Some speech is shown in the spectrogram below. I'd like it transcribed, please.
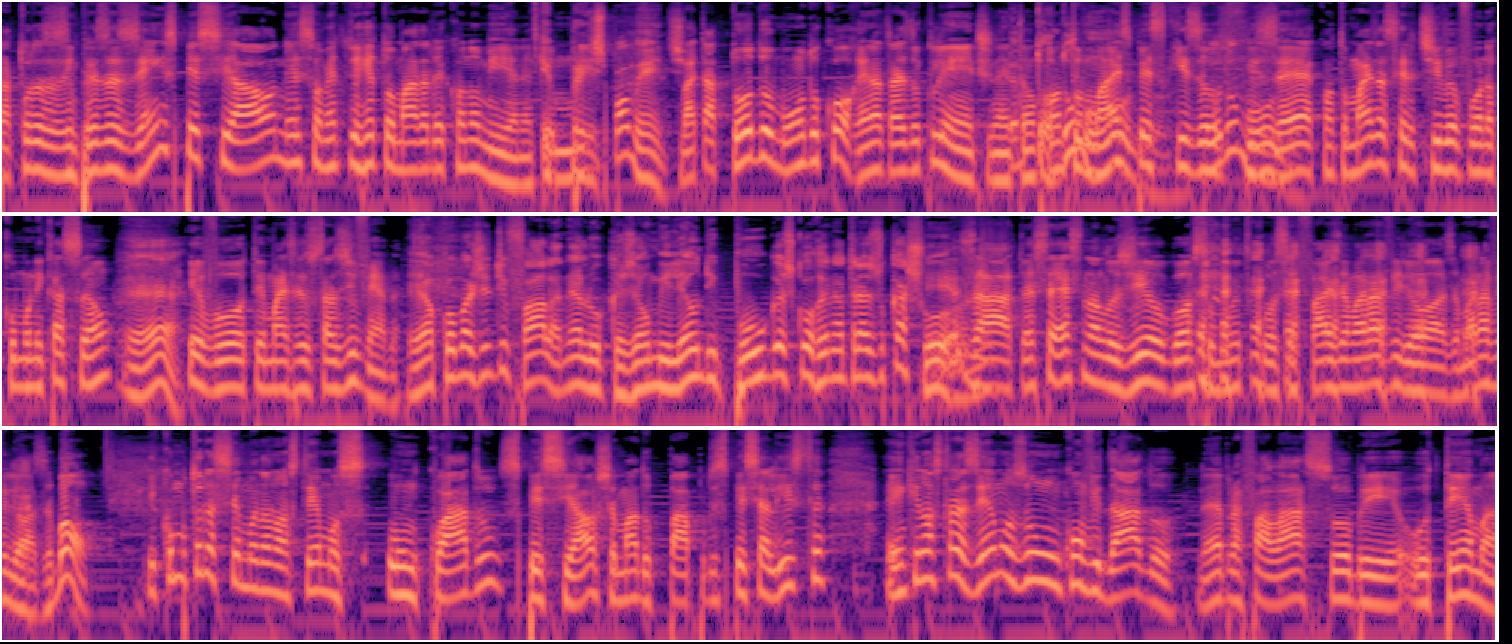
para todas as empresas, em especial nesse momento de retomada da economia, né? Que principalmente. Vai estar tá todo mundo correndo atrás do cliente, né? Então, todo quanto mundo, mais pesquisa eu fizer, mundo. quanto mais assertivo eu for na comunicação, é. eu vou ter mais resultados de venda. É como a gente fala, né, Lucas? É um milhão de pulgas correndo atrás do cachorro. Exato. Né? Essa, essa analogia eu gosto muito que você faz, é maravilhosa, maravilhosa. Bom, e como toda semana nós temos um quadro especial chamado Papo do Especialista, em que nós trazemos um convidado, né, para falar sobre o tema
